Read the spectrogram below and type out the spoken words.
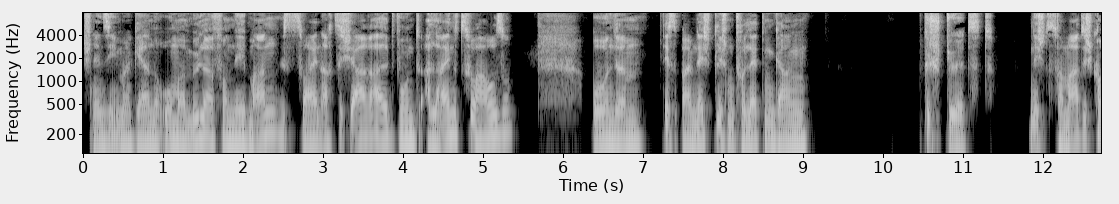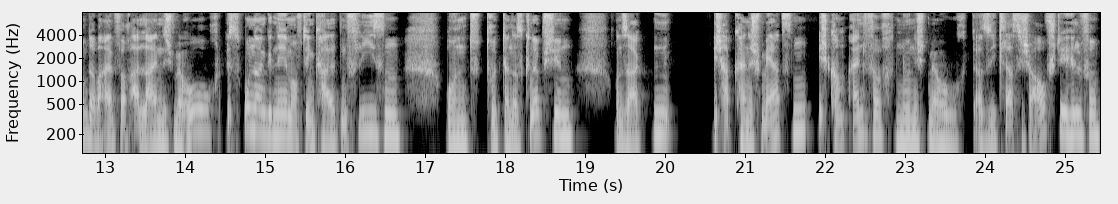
ich nenne sie immer gerne Oma Müller von nebenan, ist 82 Jahre alt, wohnt alleine zu Hause und ähm, ist beim nächtlichen Toilettengang gestürzt nichts dramatisch, kommt aber einfach allein nicht mehr hoch, ist unangenehm auf den kalten Fliesen und drückt dann das Knöpfchen und sagt, hm, ich habe keine Schmerzen, ich komme einfach nur nicht mehr hoch. Also die klassische Aufstehhilfe,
